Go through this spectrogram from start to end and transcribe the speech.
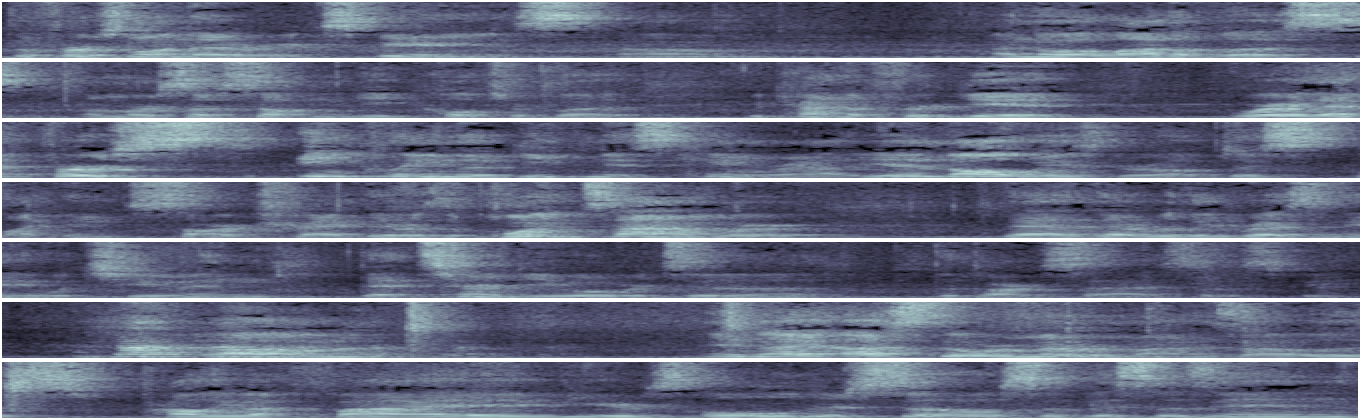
the first one I ever experienced. Um, I know a lot of us immerse ourselves in geek culture, but we kind of forget where that first inkling of geekness came around. You didn't always grow up just like in Star Trek. There was a point in time where that, that really resonated with you and that turned you over to the dark side, so to speak. Um, and I, I still remember mine. I was probably about five years old or so. So this was in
